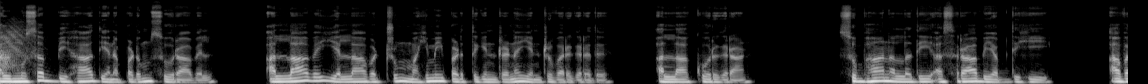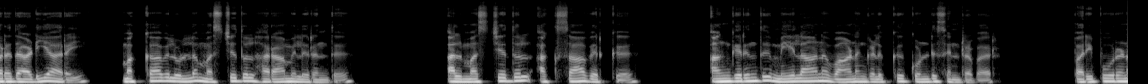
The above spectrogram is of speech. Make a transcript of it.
அல் முசப்பிஹாத் எனப்படும் சூறாவில் அல்லாவை எல்லாவற்றும் மகிமைப்படுத்துகின்றன என்று வருகிறது. அல்லாஹ் கூறுகிறான் சுபான் அல்லதி அஸ்ராபி அப்திஹி அவரது அடியாரை மக்காவில் உள்ள மஸ்ஜிதுல் ஹராமிலிருந்து அல் மஸ்ஜிதுல் அக்ஸாவிற்கு அங்கிருந்து மேலான வானங்களுக்கு கொண்டு சென்றவர். பரிபூரண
